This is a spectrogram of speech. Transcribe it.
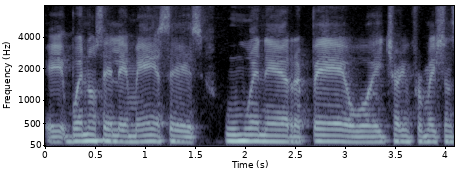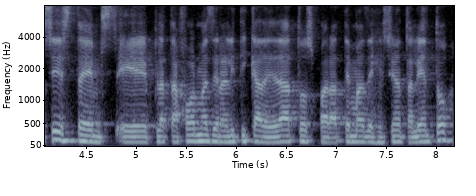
eh, buenos LMS, un buen ERP o HR Information Systems, eh, plataformas de analítica de datos para temas de gestión de talento,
